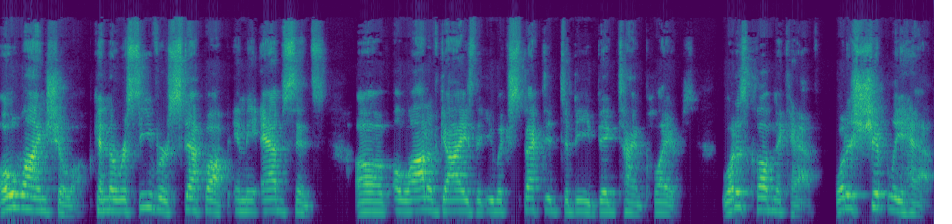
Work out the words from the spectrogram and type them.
O line show up? Can the receivers step up in the absence of a lot of guys that you expected to be big time players? What does Klubnik have? What does Shipley have?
